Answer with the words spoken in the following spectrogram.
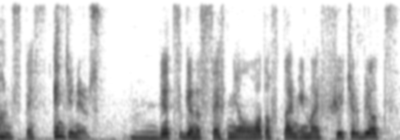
on Space Engineers. Mm, That's gonna save me a lot of time in my future builds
